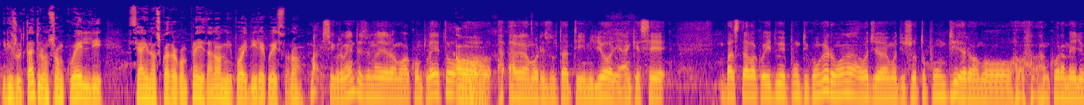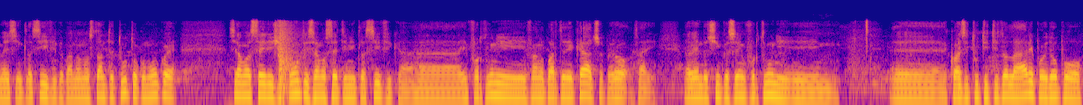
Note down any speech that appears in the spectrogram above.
i risultati non sono quelli se hai una squadra completa, no? Mi puoi dire questo, no? Ma sicuramente se noi eravamo a completo oh. Avevamo risultati migliori, anche se bastava quei due punti con Verona, oggi avevamo 18 punti, eravamo ancora meglio messi in classifica, ma nonostante tutto comunque siamo a 16 punti, siamo settimi in classifica. Uh, infortuni fanno parte del calcio, però sai, avendo 5-6 infortuni eh, quasi tutti i titolari, poi dopo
